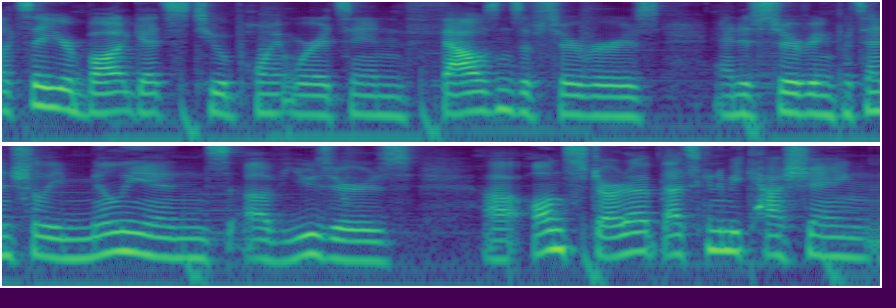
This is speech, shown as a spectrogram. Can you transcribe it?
let's say your bot gets to a point where it's in thousands of servers and is serving potentially millions of users uh, on startup, that's going to be caching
